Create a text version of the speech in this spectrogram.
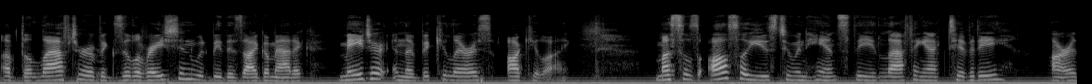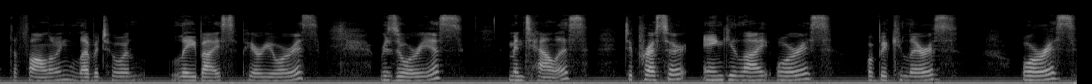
of the laughter of exhilaration would be the zygomatic major and the orbicularis oculi. Muscles also used to enhance the laughing activity are the following levator labii superioris, risorius, mentalis, depressor anguli oris, orbicularis oris,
